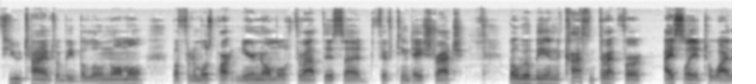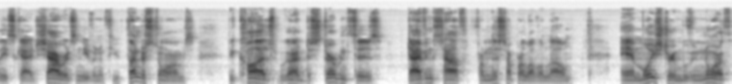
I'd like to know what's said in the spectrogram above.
Few times will be below normal, but for the most part near normal throughout this 15-day uh, stretch. But we'll be in constant threat for isolated to widely scattered showers and even a few thunderstorms because we're going to have disturbances diving south from this upper level low and moisture moving north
